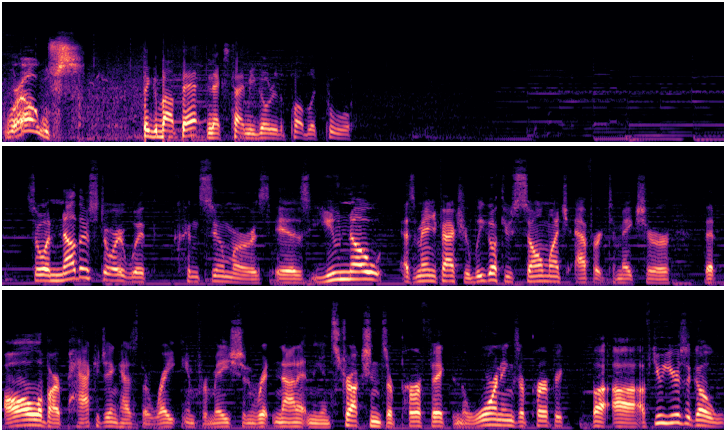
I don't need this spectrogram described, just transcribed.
Gross! Think about that next time you go to the public pool. So another story with consumers is you know as a manufacturer we go through so much effort to make sure that all of our packaging has the right information written on it and the instructions are perfect and the warnings are perfect. But uh, a few years ago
